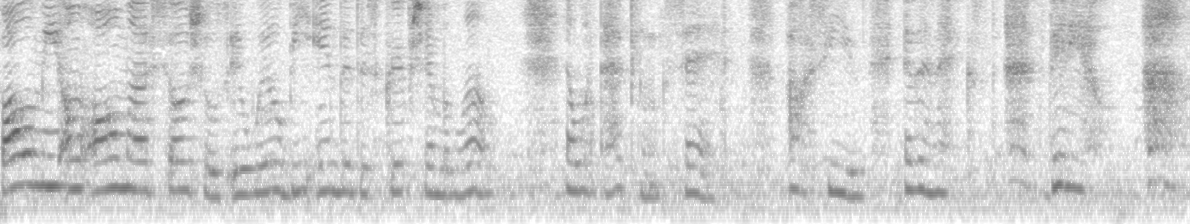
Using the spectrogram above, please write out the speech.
follow me on all my socials. It will be in the description below. And with that being said i'll see you in the next video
